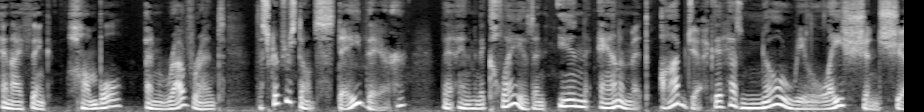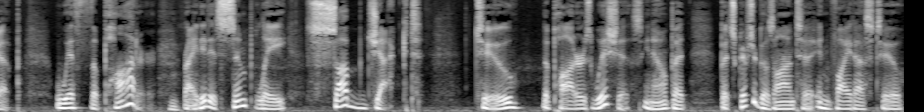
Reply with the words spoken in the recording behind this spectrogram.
and I think humble and reverent, the scriptures don't stay there. The- I mean, the clay is an inanimate object. It has no relationship with the potter, right? It is simply subject to the potter's wishes, you know. But but Scripture goes on to invite us to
